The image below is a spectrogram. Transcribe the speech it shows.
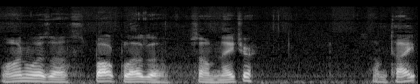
One was a spark plug of some nature, some type.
